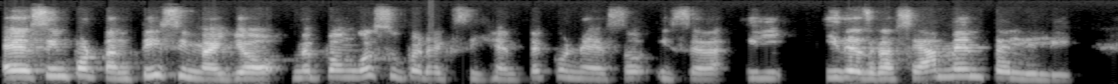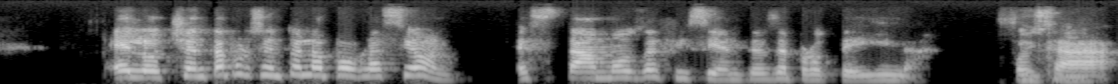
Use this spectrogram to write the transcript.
es importantísima. Yo me pongo súper exigente con eso y, se y, desgraciadamente, Lili, el 80% de la población estamos deficientes de proteína. o sea,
